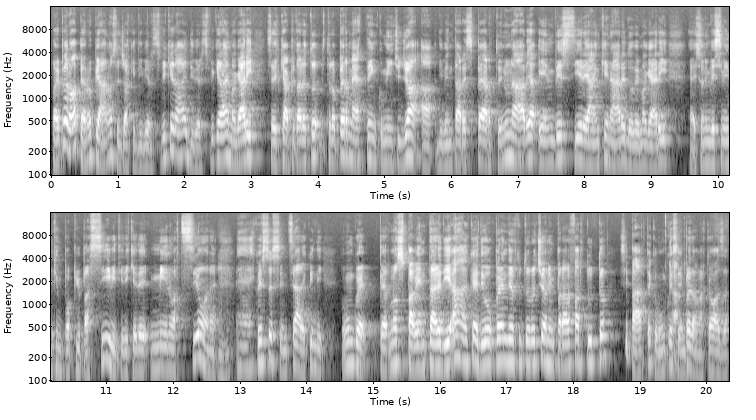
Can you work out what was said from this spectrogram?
Poi però piano piano, se già che diversificherai, diversificherai, magari se il capitale te lo permette, incominci già a diventare esperto in un'area e investire anche in aree dove magari eh, sono investimenti un po' più passivi, ti richiede meno azione. Mm-hmm. Eh, questo è essenziale, quindi comunque per non spaventare di ah ok devo prendere tutto l'oceano, imparare a fare tutto, si parte comunque certo. sempre da una cosa.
